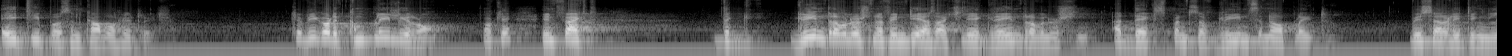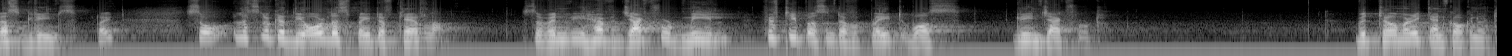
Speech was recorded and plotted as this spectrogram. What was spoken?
80% carbohydrate. Okay, we got it completely wrong. Okay, in fact, the green revolution of India is actually a grain revolution at the expense of greens in our plate. We started eating less greens, right? So let's look at the oldest plate of Kerala. So when we have jackfruit meal, 50% of a plate was green jackfruit with turmeric and coconut.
